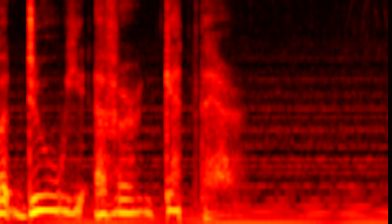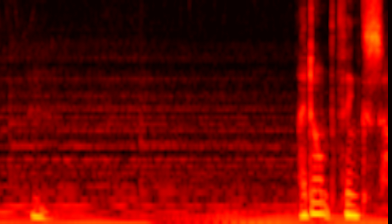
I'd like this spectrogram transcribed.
But do we ever get there? Hmm. I don't think so.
